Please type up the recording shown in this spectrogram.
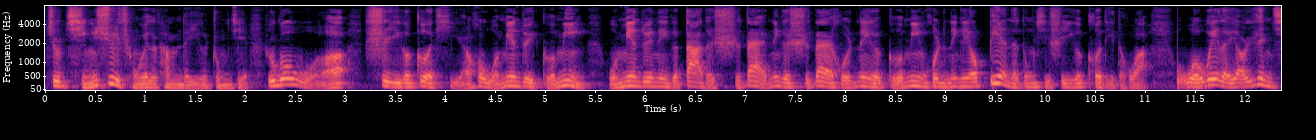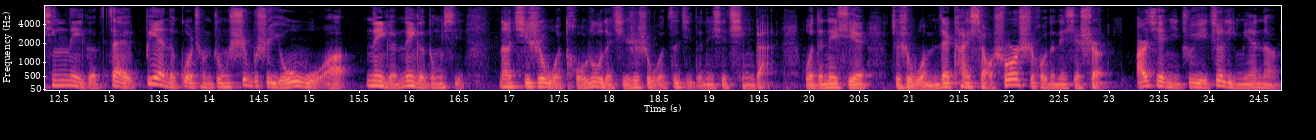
就是情绪成为了他们的一个中介。如果我是一个个体，然后我面对革命，我面对那个大的时代，那个时代或者那个革命或者那个要变的东西是一个客体的话，我为了要认清那个在变的过程中是不是有我。那个那个东西，那其实我投入的其实是我自己的那些情感，我的那些就是我们在看小说时候的那些事儿。而且你注意，这里面呢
